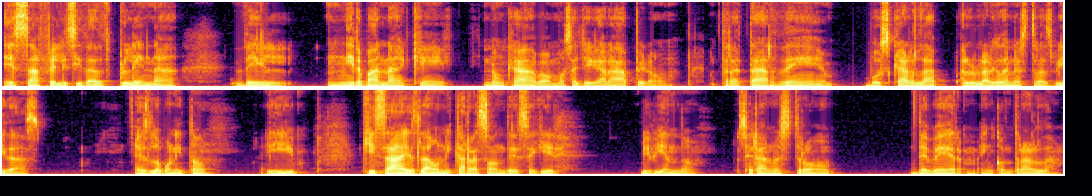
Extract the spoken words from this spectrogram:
esa felicidad plena del nirvana que nunca vamos a llegar a, pero tratar de buscarla a lo largo de nuestras vidas es lo bonito y quizá es la única razón de seguir viviendo será nuestro deber encontrarla.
